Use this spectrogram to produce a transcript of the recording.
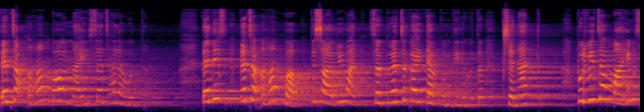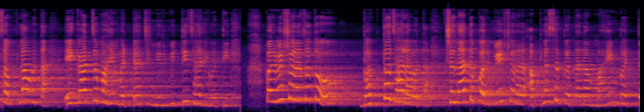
त्यांचा अहमभाव नाहीसा झाला होता. त्यांनी त्यांचा अहमभाव ते स्वाभिमान सगळंच काही टाकून दिलं होतं. क्षणात पूर्वीचा माहीम संपला होता. एकाच माहीम भट्ट्याची निर्मिती झाली होती. परमेश्वराचा तो भक्त झाला होता. क्षणात परमेश्वराला आपलंसं करणारा माहीम भट्ट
